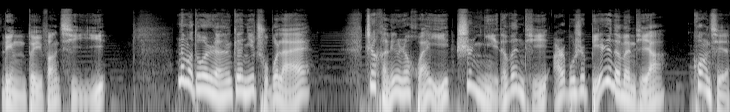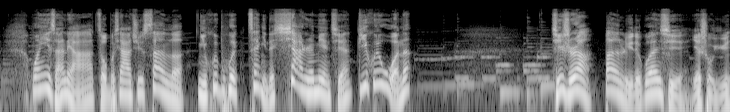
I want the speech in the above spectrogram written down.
令对方起疑。那么多人跟你处不来，这很令人怀疑是你的问题，而不是别人的问题啊！况且，万一咱俩走不下去散了，你会不会在你的下人面前诋毁我呢？其实啊，伴侣的关系也属于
